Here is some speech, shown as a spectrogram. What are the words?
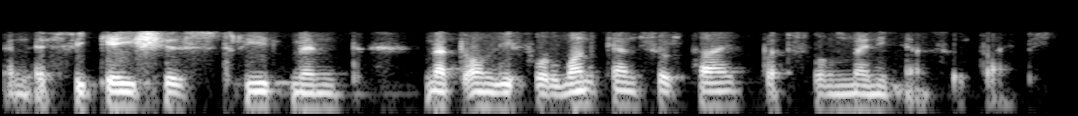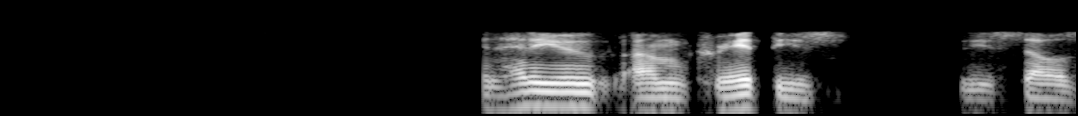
an efficacious treatment not only for one cancer type but for many cancer types. And how do you um, create these these cells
